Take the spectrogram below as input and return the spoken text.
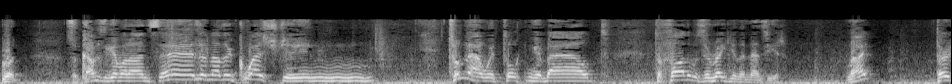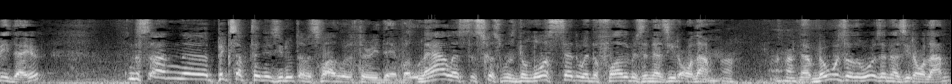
Good. So comes the Gemara and says another question. Till now we're talking about the father was a regular Nazir, right? 30 day. And the son uh, picks up the Nazirut of his father with a 30 day. But now let's discuss was the law said where the father was a Nazir Olam. Uh-huh. Uh-huh. Now, what was, what was a Nazir Olam?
